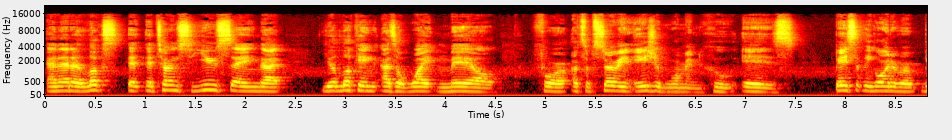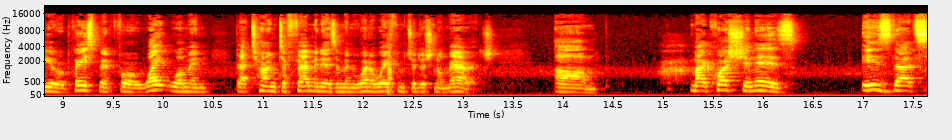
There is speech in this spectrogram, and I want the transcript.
and then it looks it, it turns to you saying that you're looking as a white male for a subservient Asian woman who is basically going to be a replacement for a white woman that turned to feminism and went away from traditional marriage. Um, my question is, is that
